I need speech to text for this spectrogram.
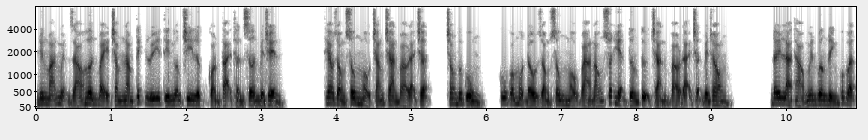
nhưng mãn nguyện giáo hơn bảy trăm năm tích lũy tín ngưỡng chi lực còn tại thần sơn bên trên. Theo dòng sông màu trắng tràn vào đại trận, trong vương cung, cũng có một đầu dòng sông màu vàng nóng xuất hiện tương tự tràn vào đại trận bên trong. Đây là thảo nguyên vương đình quốc vận.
